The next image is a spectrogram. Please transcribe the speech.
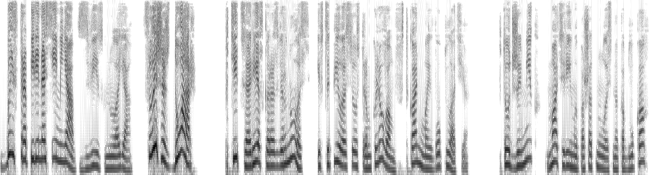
«Быстро переноси меня!» — взвизгнула я. «Слышишь, Дуар?» Птица резко развернулась и вцепилась острым клювом в ткань моего платья. В тот же миг мать Римы пошатнулась на каблуках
